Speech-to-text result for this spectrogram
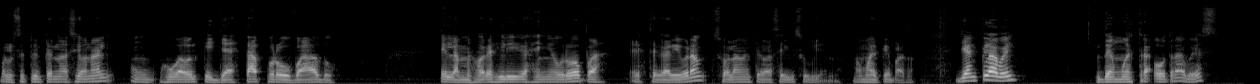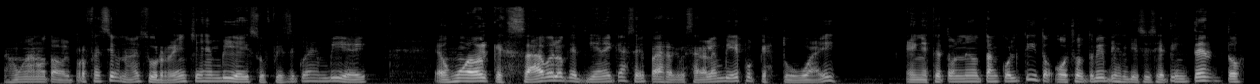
baloncesto internacional. Un jugador que ya está probado en las mejores ligas en Europa. Este Gary Brown solamente va a seguir subiendo. Vamos a ver qué pasa. Jan Clavel demuestra otra vez, es un anotador profesional, su range es NBA, su físico es NBA, es un jugador que sabe lo que tiene que hacer para regresar a la NBA porque estuvo ahí. En este torneo tan cortito, 8 triples en 17 intentos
